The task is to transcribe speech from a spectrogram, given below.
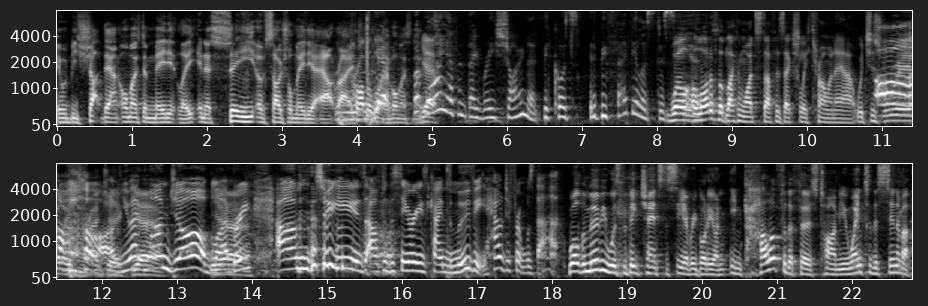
it would be shut down almost immediately in a sea of social media outrage. Mm. Probably. Yeah. Almost but why haven't they reshown it? Because it'd be fabulous to see Well, it. a lot of the black and white stuff is actually thrown out, which is oh, really tragic. You had one job, library. Um, two years after the series came the movie. How different was that? Well, the movie was the big chance to see everybody on in colour for the first time. You went to the cinema.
